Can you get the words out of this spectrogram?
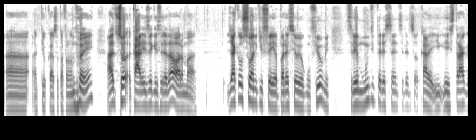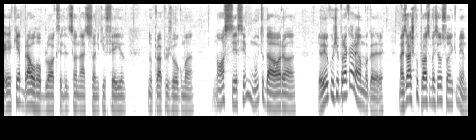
Uh, aqui o cara só tá falando bem. Cara, isso aqui seria da hora, mano. Já que o Sonic feio apareceu em algum filme, seria muito interessante se ele adicionar... Cara, ia, estraga... ia quebrar o Roblox se ele adicionasse Sonic feio no próprio jogo, mano. Nossa, ia ser muito da hora. Eu ia curtir pra caramba, galera. Mas eu acho que o próximo vai ser o Sonic mesmo.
